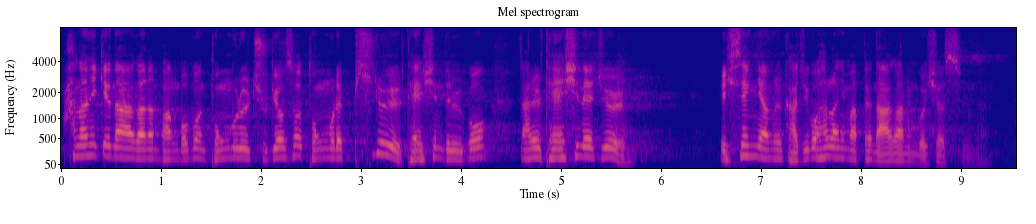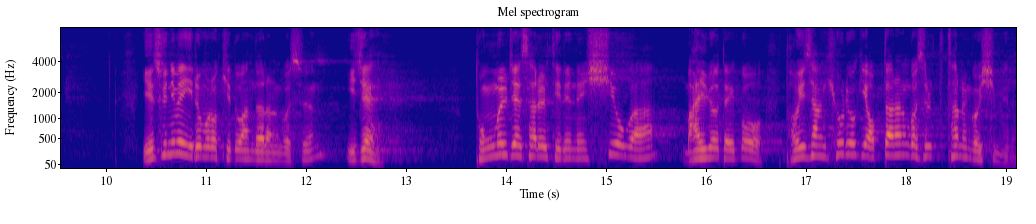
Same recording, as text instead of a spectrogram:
하나님께 나아가는 방법은 동물을 죽여서 동물의 피를 대신 들고 나를 대신해 줄 희생양을 가지고 하나님 앞에 나아가는 것이었습니다. 예수님의 이름으로 기도한다는 것은 이제 동물 제사를 드리는 시효가 만료되고 더 이상 효력이 없다는 것을 뜻하는 것입니다.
